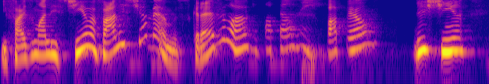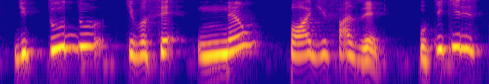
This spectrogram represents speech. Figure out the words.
e faz uma listinha, faz uma listinha mesmo, escreve lá. Um papelzinho. Papel, listinha de tudo que você não pode fazer. O que que eles,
